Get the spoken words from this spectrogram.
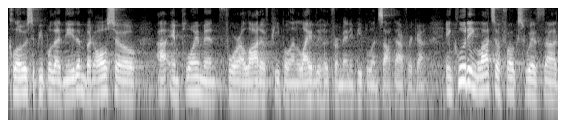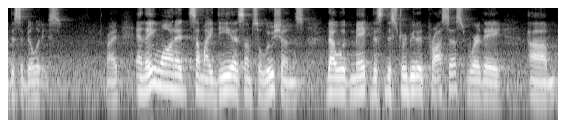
clothes to people that need them, but also uh, employment for a lot of people and livelihood for many people in South Africa, including lots of folks with uh, disabilities, right? And they wanted some ideas, some solutions that would make this distributed process where they um,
